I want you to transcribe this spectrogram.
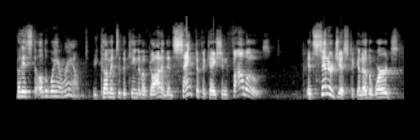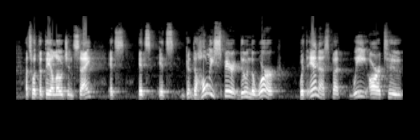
but it's the other way around. You come into the kingdom of God, and then sanctification follows. It's synergistic. In other words, that's what the theologians say. It's, it's, it's the Holy Spirit doing the work within us, but we are to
